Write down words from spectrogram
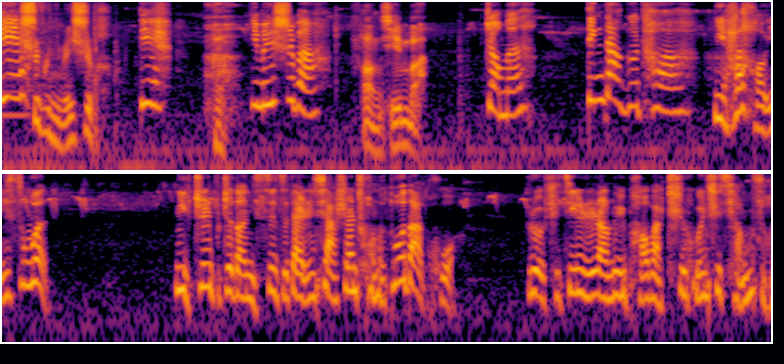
爹，师傅，你没事吧？爹，你没事吧？放心吧。掌门，丁大哥他……你还好意思问？你知不知道你私自带人下山闯了多大的祸？若是今日让绿袍把赤魂石抢走，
